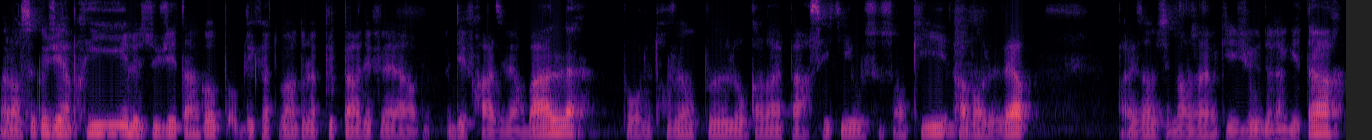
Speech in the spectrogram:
Alors, ce que j'ai appris, le sujet est un groupe obligatoire de la plupart des verbes, des phrases verbales. Pour le trouver, on peut l'encadrer par c'est qui ou ce sont qui avant le verbe. Par exemple, c'est Marjane qui joue de la guitare.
